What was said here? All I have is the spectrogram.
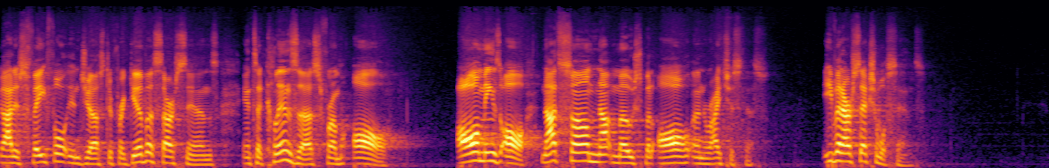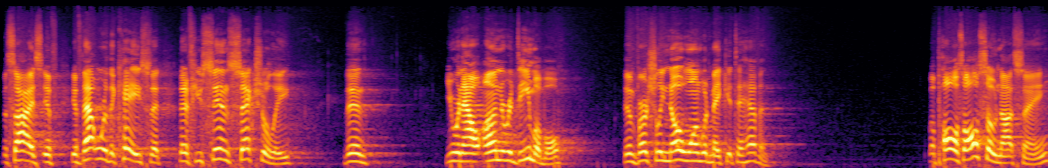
God is faithful and just to forgive us our sins and to cleanse us from all. All means all. Not some, not most, but all unrighteousness, even our sexual sins. Besides, if, if that were the case, that, that if you sin sexually, then you were now unredeemable, then virtually no one would make it to heaven. But Paul's also not saying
